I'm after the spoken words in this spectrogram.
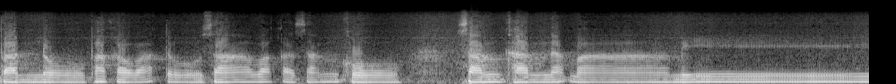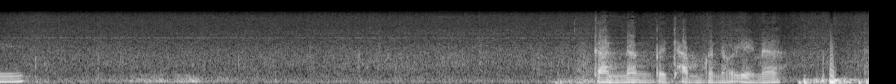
ปันโนภะคะวะโตสาวกสังโฆสังฆังนะมามิการนั่งไปทำกันเอาเองนะท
